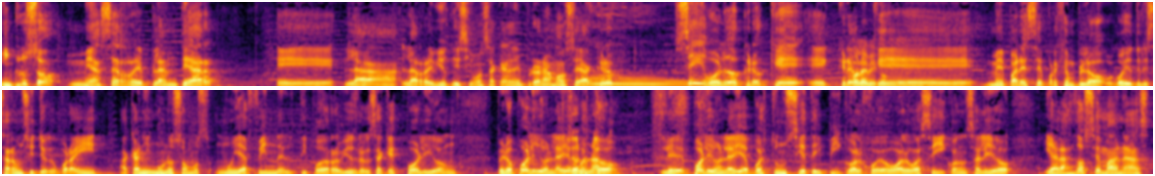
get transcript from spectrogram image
Incluso me hace replantear eh, la, la review que hicimos acá en el programa. O sea, creo... Sí, boludo, creo que eh, creo Polémico. que me parece, por ejemplo, voy a utilizar un sitio que por ahí acá ninguno somos muy afín del tipo de reviews, lo que sea, que es Polygon. Pero Polygon le había Son un puesto. le, Polygon le había puesto un 7 y pico al juego o algo así cuando salió. Y a las dos semanas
